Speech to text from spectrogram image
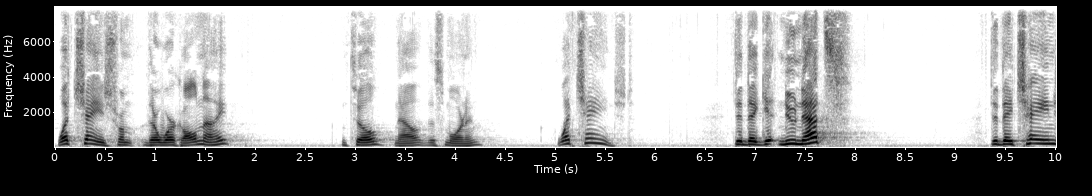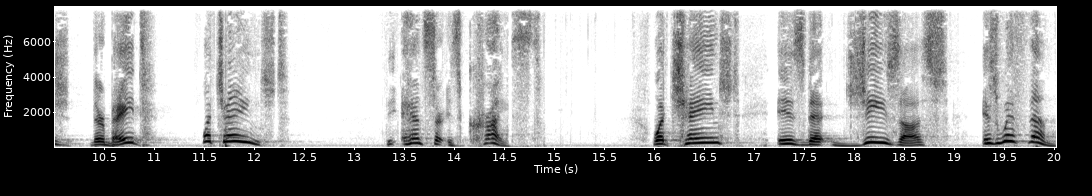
What changed from their work all night until now this morning? What changed? Did they get new nets? Did they change their bait? What changed? The answer is Christ. What changed is that Jesus is with them.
